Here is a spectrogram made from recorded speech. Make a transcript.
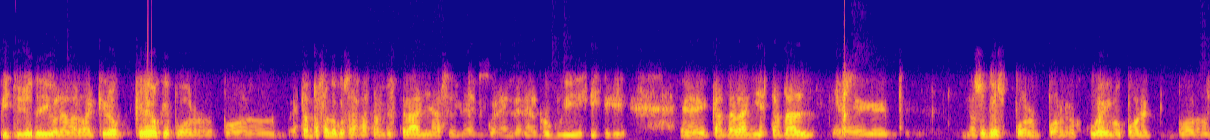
Pito, yo te digo la verdad, creo creo que por, por están pasando cosas bastante extrañas en el, en el, rugby eh, catalán y estatal. Eh, nosotros por, por juego, por, por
